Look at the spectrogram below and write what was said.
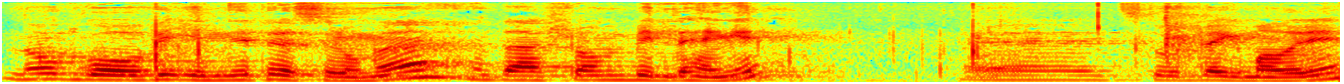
Nå går vi inn i presserommet, der som bildet henger. Et stort veggmaleri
